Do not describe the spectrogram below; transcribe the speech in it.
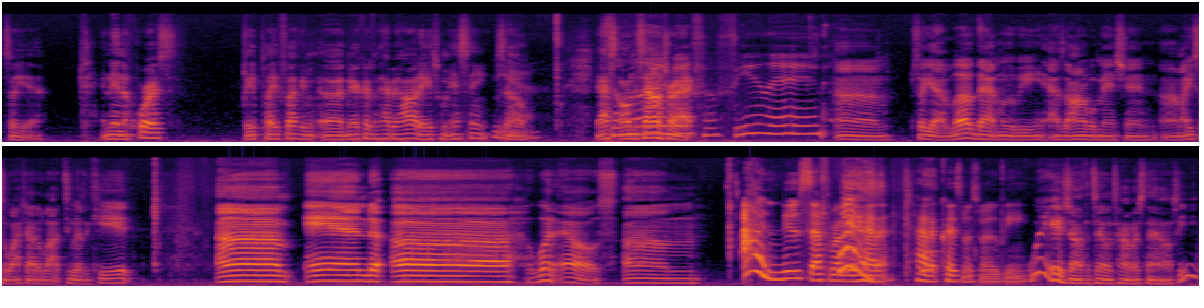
So yeah, and then of course they play fucking uh, Merry Christmas Happy Holidays from NSYNC. So yeah. that's a on the soundtrack. feeling. Um, so yeah, I love that movie as an honorable mention. Um, I used to watch that a lot too as a kid. Um, and uh, what else? Um, I knew Seth Rogen Where had a, had a Christmas movie. where is Jonathan Taylor Thomas now? See,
